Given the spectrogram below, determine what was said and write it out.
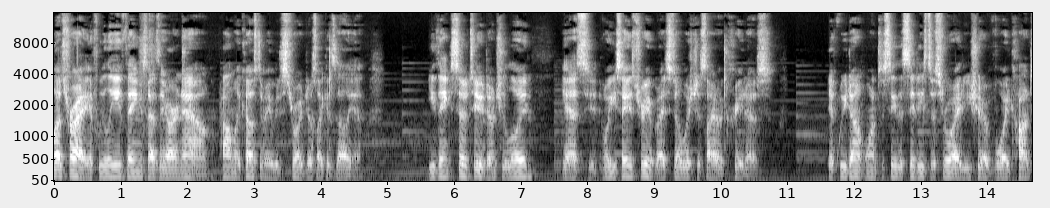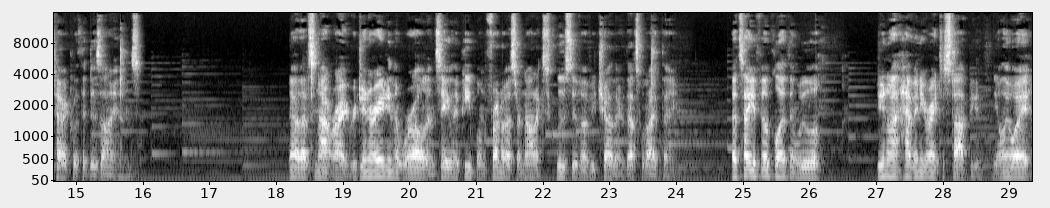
Let's try. If we leave things as they are now, Palmacosta may be destroyed just like Iselia. You think so too, don't you, Lloyd? Yes, what you say is true, but I still wish to side with Kratos. If we don't want to see the cities destroyed, you should avoid contact with the Desians. No, that's not right. Regenerating the world and saving the people in front of us are not exclusive of each other. That's what I think. If that's how you feel, Colette, then we will do not have any right to stop you. The only way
